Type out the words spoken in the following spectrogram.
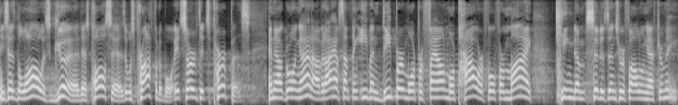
He says the law is good, as Paul says, it was profitable, it served its purpose. And now, growing out of it, I have something even deeper, more profound, more powerful for my kingdom citizens who are following after me.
